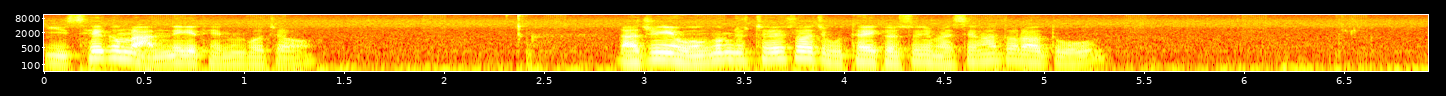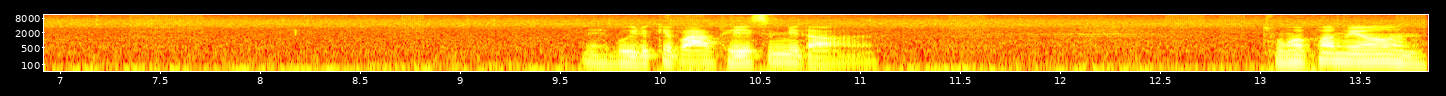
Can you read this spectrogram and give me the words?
이 세금을 안 내게 되는 거죠. 나중에 원금조차 회수하지 못하게 결손이 발생하더라도 네, 뭐 이렇게 막 돼 있습니다. 종합하면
